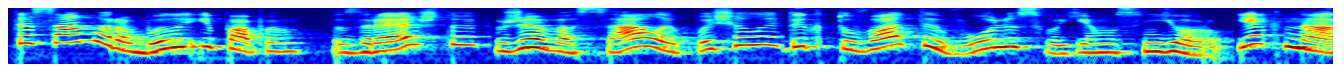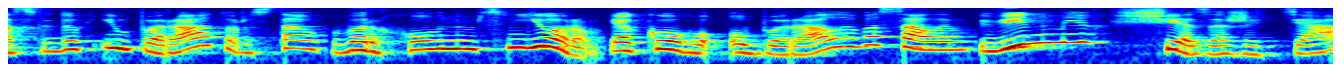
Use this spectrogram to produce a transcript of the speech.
Те саме робили і папи. Зрештою, вже васали почали диктувати волю своєму сеньору. Як наслідок, імператор став верховним сеньором, якого обирали васали. Він міг ще за життя.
